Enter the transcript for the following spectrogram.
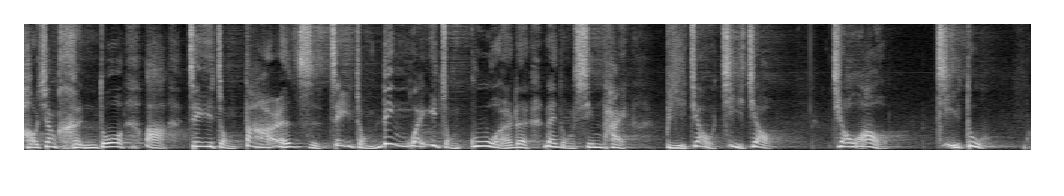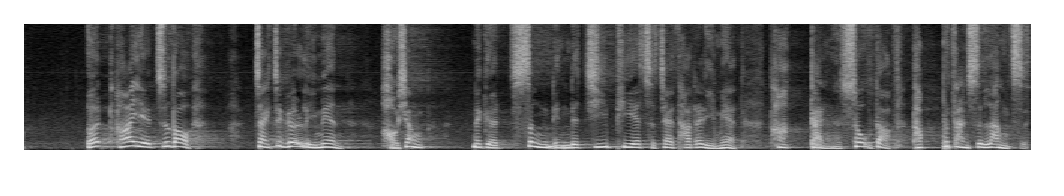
好像很多啊，这一种大儿子，这一种另外一种孤儿的那种心态，比较计较、骄傲、嫉妒，而他也知道，在这个里面，好像那个圣灵的 GPS 在他的里面，他感受到，他不但是浪子，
